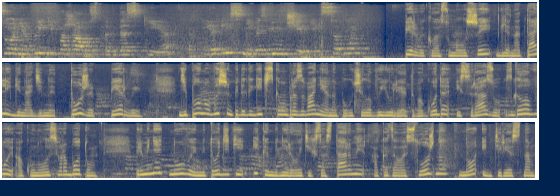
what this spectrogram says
Соня, выйди, пожалуйста, к доске и объясни, возьми учебник с собой. Первый класс у малышей для Натальи Геннадьевны тоже первый. Диплом о высшем педагогическом образовании она получила в июле этого года и сразу с головой окунулась в работу. Применять новые методики и комбинировать их со старыми оказалось сложно, но интересно.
